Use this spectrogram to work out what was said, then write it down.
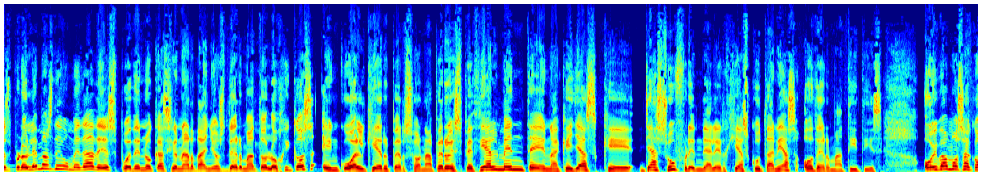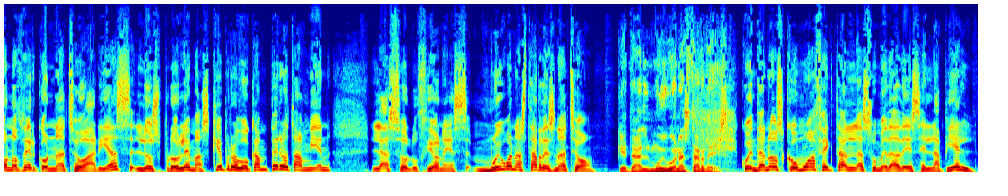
Los problemas de humedades pueden ocasionar daños dermatológicos en cualquier persona, pero especialmente en aquellas que ya sufren de alergias cutáneas o dermatitis. Hoy vamos a conocer con Nacho Arias los problemas que provocan, pero también las soluciones. Muy buenas tardes, Nacho. ¿Qué tal? Muy buenas tardes. Cuéntanos cómo afectan las humedades en la piel.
